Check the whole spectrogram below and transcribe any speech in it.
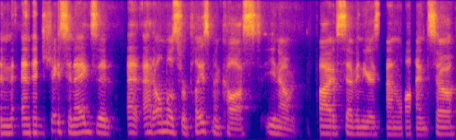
And and then chase an exit at, at almost replacement cost, you know, five, seven years down the line. So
